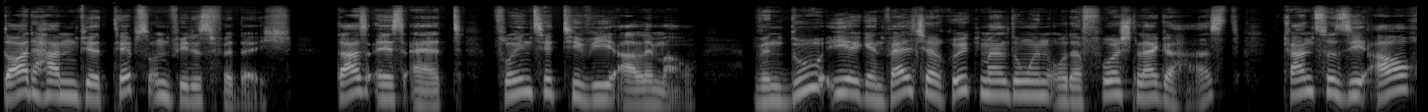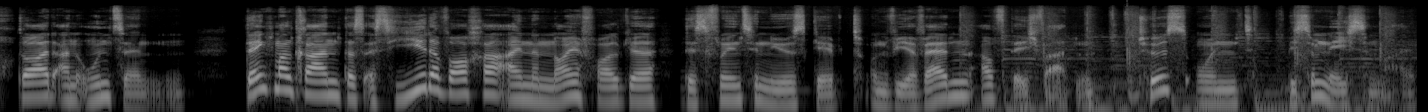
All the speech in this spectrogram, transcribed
dort haben wir Tipps und Videos für dich. Das ist at fluencytv Alemau. Wenn du irgendwelche Rückmeldungen oder Vorschläge hast, kannst du sie auch dort an uns senden. Denk mal dran, dass es jede Woche eine neue Folge des Fluency News gibt und wir werden auf dich warten. Tschüss und bis zum nächsten Mal.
